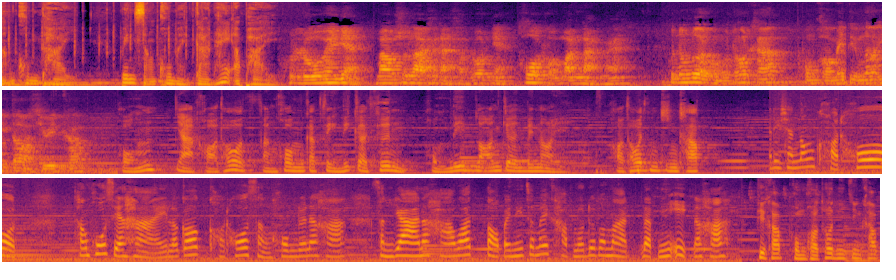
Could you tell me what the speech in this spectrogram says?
สังคมไทย เป็นสังคมแห่งการให้อภัย คุณรู้ไหมเนี่ยเมาสุราขณะขับรถเนี่ยโทษของมันหนักนะ คุณตำรวจผมขอโทษครับ ผมขอไม่ดื่มเหล้าอีกตลอดชีวิตครับ ผมอยากขอโทษสังคมกับสิ่งที่เกิดขึ้น ผมรีบร้อนเกินไปหน่อย ขอโทษจริงๆครับ ดิฉันต้องขอโทษ ทั้งผู้เสียหายแล้วก็ขอโทษสังคมด้วยนะคะ สัญญานะคะว่าต่อไปนี้จะไม่ขับรถโดยประมาทแบบนี้อีกนะคะ พี่ครับ ผมขอโทษจริงๆครับ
